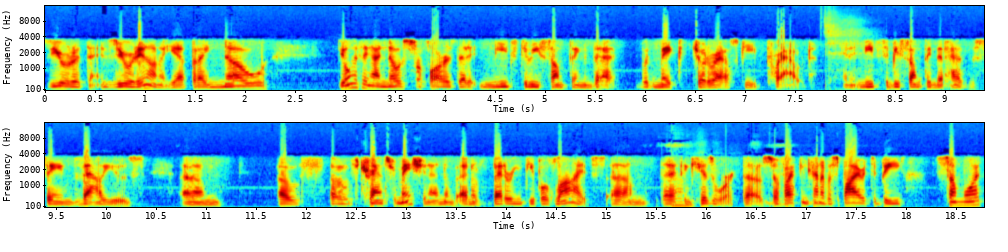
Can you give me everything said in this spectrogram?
zeroed it zeroed in on it yet. But I know the only thing I know so far is that it needs to be something that would make Jodorowsky proud, and it needs to be something that has the same values. Um, of of transformation and of, and of bettering people's lives um, that I think his work does. So if I can kind of aspire to be somewhat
